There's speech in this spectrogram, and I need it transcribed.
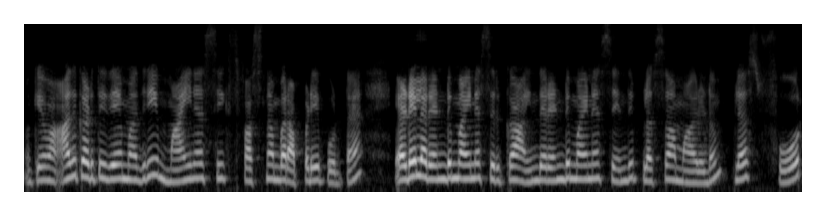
ஓகேவா அதுக்கடுத்து இதே மாதிரி மைனஸ் சிக்ஸ் ஃபஸ்ட் நம்பர் அப்படியே போட்டேன். இடையில ரெண்டு மைனஸ் இருக்கா? இந்த ரெண்டு மைனஸ் சேர்ந்து ப்ளஸ்ஸாக மாறிடும். ப்ளஸ் ஃபோர்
